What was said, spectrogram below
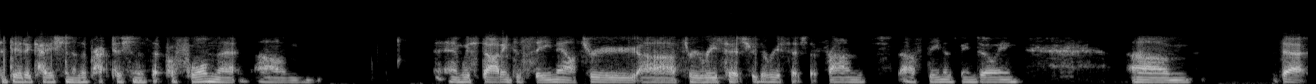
the dedication of the practitioners that perform that. Um, and we're starting to see now through uh, through research, through the research that Frans uh, Stiene has been doing, um, that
